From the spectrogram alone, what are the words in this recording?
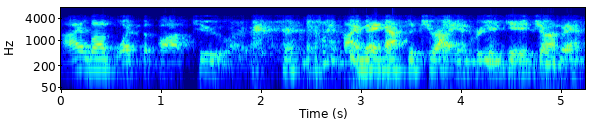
I love What the Pop too. I may have to try and re-engage on that.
